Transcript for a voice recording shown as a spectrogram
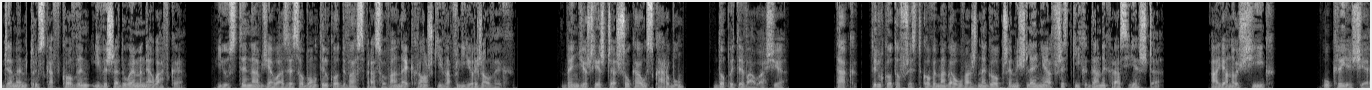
dżemem truskawkowym i wyszedłem na ławkę. Justyna wzięła ze sobą tylko dwa sprasowane krążki wafli ryżowych. Będziesz jeszcze szukał skarbu? Dopytywała się. Tak, tylko to wszystko wymaga uważnego przemyślenia wszystkich danych raz jeszcze. A Janosik? Ukryje się.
